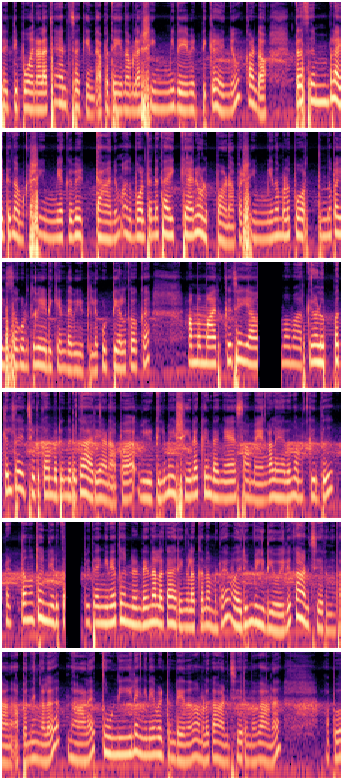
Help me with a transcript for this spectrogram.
തെറ്റിപ്പോകാനുള്ള ചാൻസ് ഒക്കെ ഉണ്ട്. അപ്പോൾ ദേ നമ്മൾ ഷിമ്മി ദേ വെട്ടിക്കഴിഞ്ഞു കണ്ടോ? ഇത്ര സിമ്പിളായിട്ട് നമുക്ക് ഷിമ്മിയൊക്കെ വെട്ടാനും അതുപോലെ തന്നെ തയ്ക്കാനും എളുപ്പമാണ്. അപ്പോൾ ഷിമ്മി നമ്മൾ പുറത്തുനിന്ന് പൈസ കൊടുത്ത് മേടിക്കേണ്ട വീട്ടിൽ കുട്ടികൾക്കൊക്കെ അമ്മമാർക്ക് ചെയ്യാവുന്ന അമ്മമാർക്ക് എളുപ്പത്തിൽ തയ്ച്ചു കൊടുക്കാൻ പറ്റുന്നൊരു കാര്യമാണ്. അപ്പോൾ വീട്ടിൽ മെഷീനൊക്കെ ഉണ്ടെങ്കിൽ സമയം കളയാതെ നമുക്കിത് പെട്ടെന്ന് തുന്നിയെടുക്കാം. അപ്പോൾ ഇതെങ്ങനെയാണ് തുന്നണ്ടേന്നുള്ള കാര്യങ്ങളൊക്കെ നമ്മുടെ വരും വീഡിയോയിൽ കാണിച്ചു തരുന്നതാണ്. അപ്പോൾ നിങ്ങൾ നാളെ തുണിയിൽ എങ്ങനെയാണ് വെട്ടേണ്ടതെന്ന് നമ്മൾ കാണിച്ചു തരുന്നതാണ്. അപ്പോൾ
